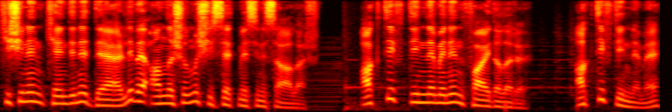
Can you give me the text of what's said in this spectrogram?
kişinin kendini değerli ve anlaşılmış hissetmesini sağlar. Aktif dinlemenin faydaları. Aktif dinleme,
